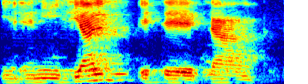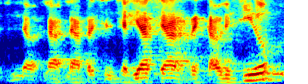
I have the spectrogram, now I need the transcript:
en inicial, este, la, presencialidad se ha restablecido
